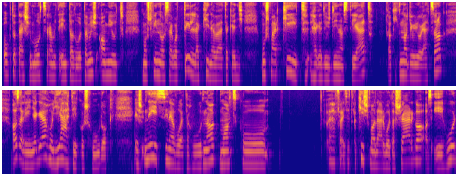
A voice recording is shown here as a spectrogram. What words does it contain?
oktatási módszer, amit én tanultam is, amiut most Finnországban tényleg kineveltek egy, most már két hegedűs dinasztiát, akik nagyon jól játszanak, az a lényege, hogy játékos húrok. És négy színe volt a húrnak, mackó, elfelejtett, a kismadár volt a sárga, az éhúr,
